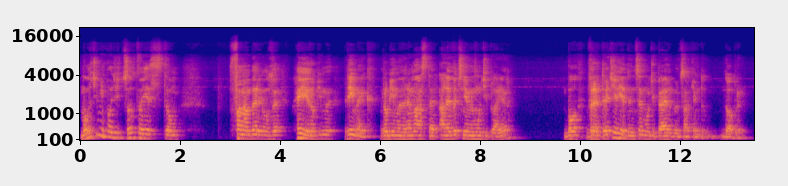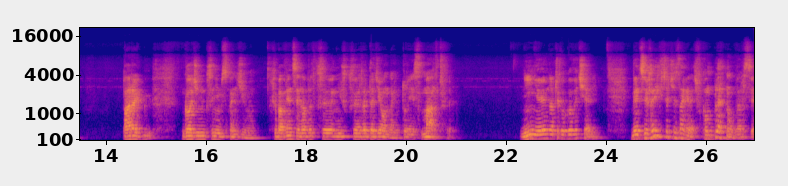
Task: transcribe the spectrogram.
Możecie mi powiedzieć, co to jest z tą fanaberią, że hej, robimy remake, robimy remaster, ale wytniemy multiplayer? Bo w Red Deadzie jedynce multiplayer był całkiem do, dobry. Parę godzin przy nim spędziłem. Chyba więcej nawet przy, niż przy Red Online, który jest martwy. I nie wiem dlaczego go wycięli. Więc jeżeli chcecie zagrać w kompletną wersję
